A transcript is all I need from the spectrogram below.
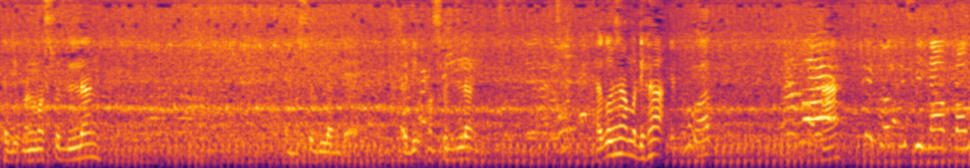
Ay di man masudlan. Masudlan di. Ay di masudlan. Ako sa mo diha. What? Ha? What is sinapang?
